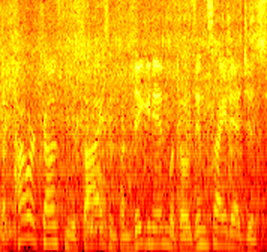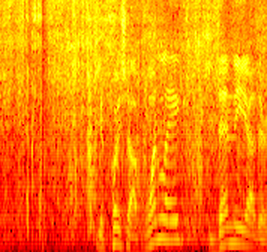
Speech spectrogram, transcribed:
The power comes from your thighs and from digging in with those inside edges. You push off one leg, then the other.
